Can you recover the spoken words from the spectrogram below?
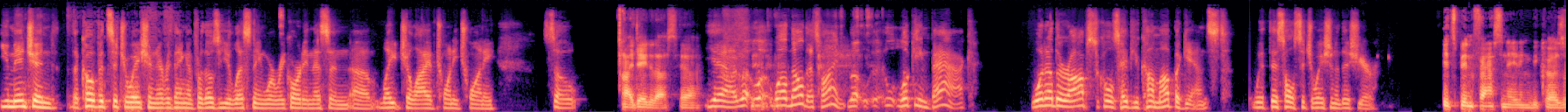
You mentioned the COVID situation and everything. And for those of you listening, we're recording this in uh, late July of 2020. So I dated us. Yeah. Yeah. well, no, that's fine. Looking back, what other obstacles have you come up against with this whole situation of this year? It's been fascinating because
